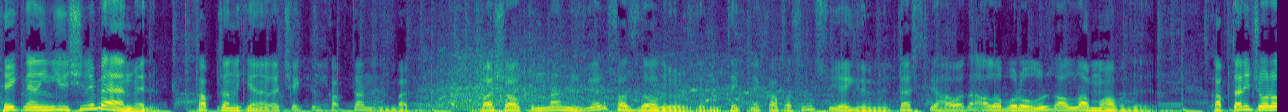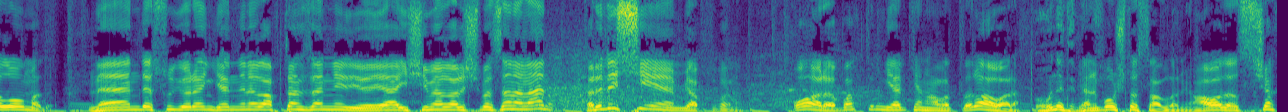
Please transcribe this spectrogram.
Teknenin gidişini beğenmedim. Kaptanı kenara çektim. Kaptan dedim bak. Baş altından rüzgarı fazla alıyoruz dedim. Tekne kafasını suya gömüyor. Ters bir havada alabora oluruz Allah muhafaza dedim. Kaptan hiç oralı olmadı. Leğende su gören kendine kaptan zannediyor ya. işime karışmasana lan. Kardeşim yaptı bana. O ara baktım yelken halatları havara. O ne demek? Yani boşta sallanıyor. Havada sıcak.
